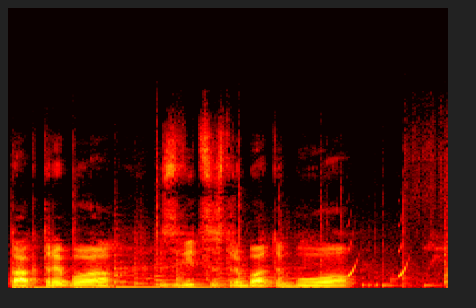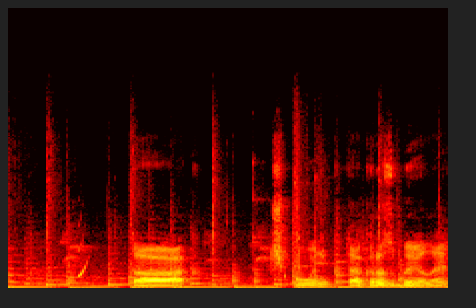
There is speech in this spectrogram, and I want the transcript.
Так, треба звідси стрибати, бо. Так. Чпуньк. Так, розбили.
